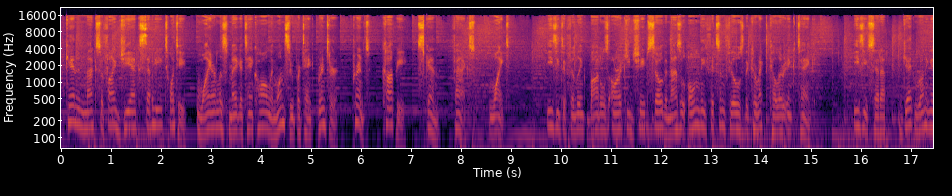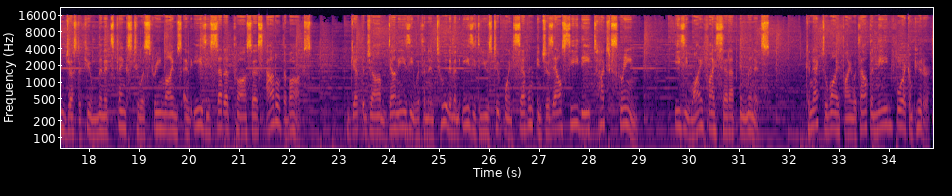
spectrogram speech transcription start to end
Canon Maxify GX7020, Wireless Mega Tank All-in-One Super Tank Printer, Print, Copy, Scan, Fax, White. Easy to fill ink bottles are a keyed shape so the nozzle only fits and fills the correct color ink tank. Easy setup, get running in just a few minutes thanks to a streamlines and easy setup process out of the box. Get the job done easy with an intuitive and easy to use 2.7 inches LCD touchscreen. Easy Wi-Fi setup in minutes. Connect to Wi-Fi without the need for a computer.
